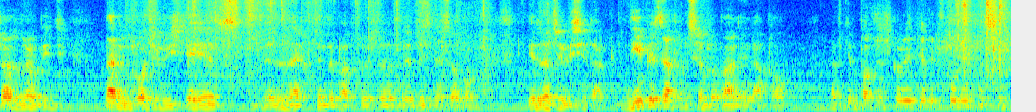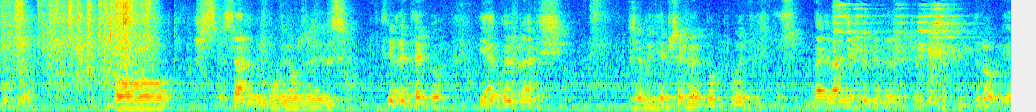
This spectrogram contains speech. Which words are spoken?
co zrobić. Na rynku oczywiście jest rynek w tym wypadku, że mówię biznesowo. Jest oczywiście tak, niby zapotrzebowanie na pop, a w tym popie z kolei te wytwóry też gubią bo sami mówią, że jest tyle tego, jak wybrać, żeby nie przegrać, bo płyty, nagranie płyty do rzeczy jest dosyć drogie,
